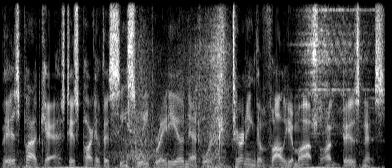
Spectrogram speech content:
This podcast is part of the C Suite Radio Network, turning the volume up on business.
